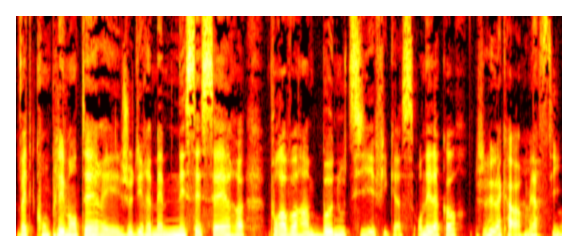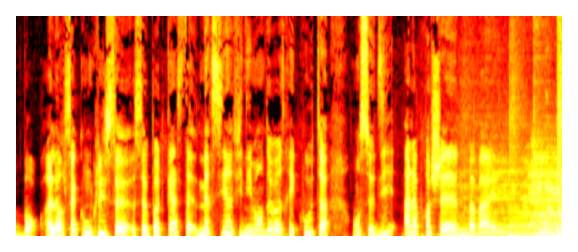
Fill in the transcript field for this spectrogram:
va être complémentaire et je dirais même nécessaire pour avoir un bon outil efficace. On est d'accord? Je suis d'accord. Merci. Bon, alors ça conclut ce, ce podcast. Merci infiniment de votre écoute. On se dit à la prochaine. Bye bye. Bye.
